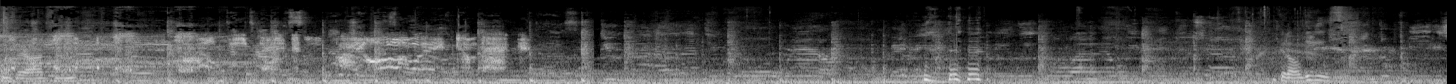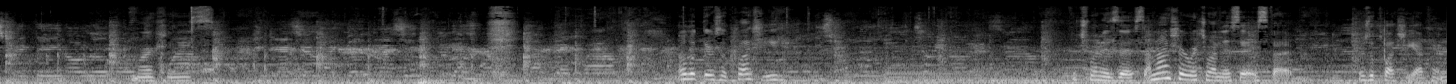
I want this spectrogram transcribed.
These are awesome. Look at all these Martians. Oh, look, there's a plushie. Which one is this? I'm not sure which one this is, but there's a plushie of him.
